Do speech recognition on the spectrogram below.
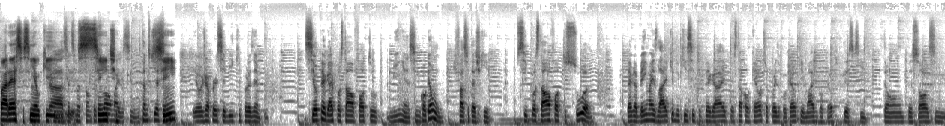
parece, assim, é o que Da satisfação pessoal, sente. mas assim, tanto que assim, Sim, eu já percebi que, por exemplo, se eu pegar e postar uma foto minha, assim, qualquer um que faça o teste aqui, se postar uma foto sua, pega bem mais like do que se tu pegar e postar qualquer outra coisa, qualquer outra imagem, qualquer outro texto, assim. Então, o pessoal, assim,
